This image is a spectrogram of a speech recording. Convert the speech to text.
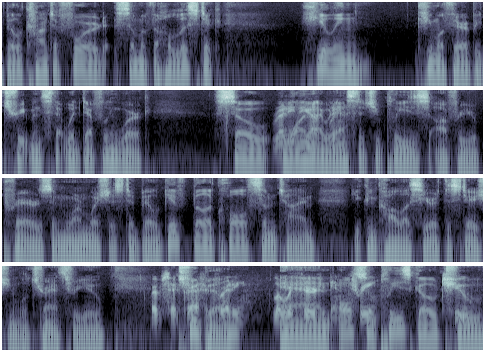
Bill can't afford some of the holistic healing chemotherapy treatments that would definitely work. So, Ready, one, I would ask that you please offer your prayers and warm wishes to Bill. Give Bill a call sometime. You can call us here at the station. We'll transfer you Website to graphic Bill. ready. Lower third and in also, three. please go two,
